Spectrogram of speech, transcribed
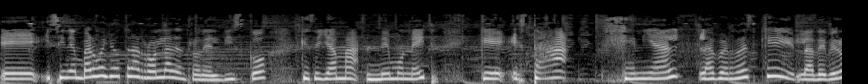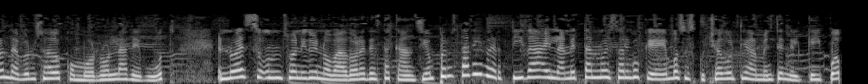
Eh, y sin embargo hay otra rola dentro del disco que se llama Nemonate, que está genial. La verdad es que la debieron de haber usado como rola debut. No es un sonido innovador de esta canción, pero está divertida y la neta no es algo que hemos escuchado últimamente en el K-pop.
